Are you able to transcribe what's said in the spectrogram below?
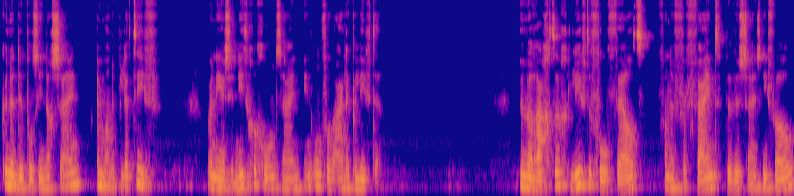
kunnen dubbelzinnig zijn en manipulatief, wanneer ze niet gegrond zijn in onvoorwaardelijke liefde. Een waarachtig, liefdevol veld van een verfijnd bewustzijnsniveau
